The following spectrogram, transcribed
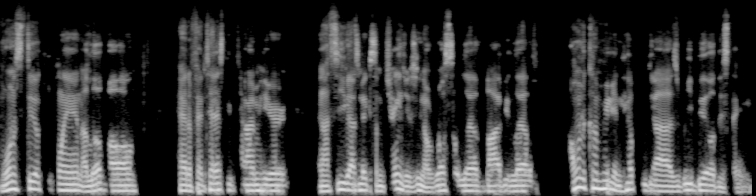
want to still keep playing. I love ball. Had a fantastic time here. And I see you guys making some changes. You know, Russell left, Bobby left. I want to come here and help you guys rebuild this thing,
